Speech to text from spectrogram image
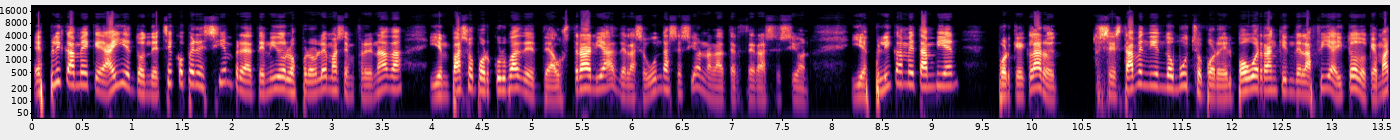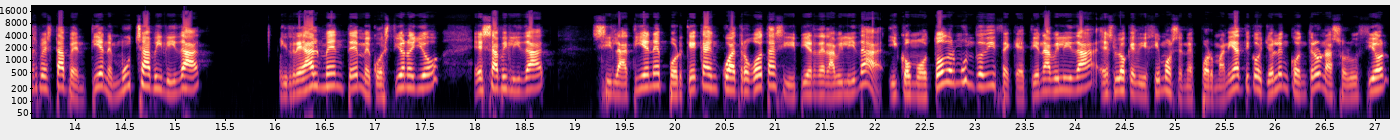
Explícame que ahí es donde Checo Pérez siempre ha tenido los problemas en frenada y en paso por curva desde Australia, de la segunda sesión a la tercera sesión. Y explícame también, porque claro, se está vendiendo mucho por el Power Ranking de la FIA y todo, que Max Verstappen tiene mucha habilidad y realmente me cuestiono yo esa habilidad si la tiene, ¿por qué caen cuatro gotas y pierde la habilidad? Y como todo el mundo dice que tiene habilidad, es lo que dijimos en Sport Maniático, yo le encontré una solución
